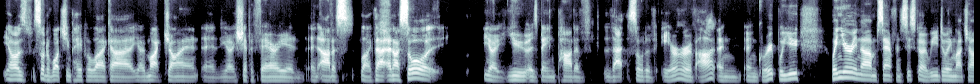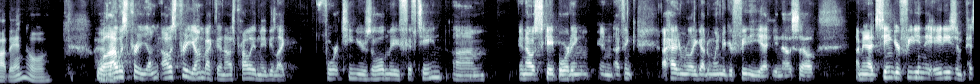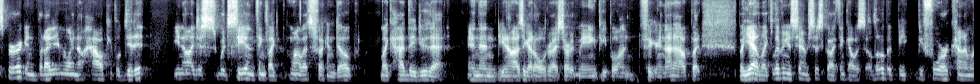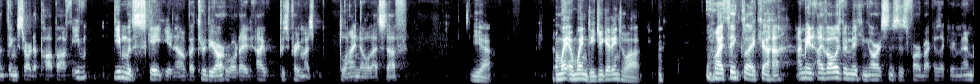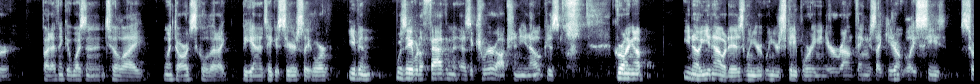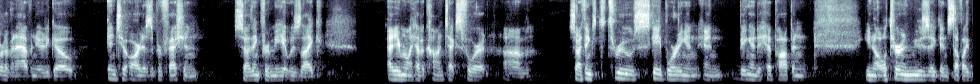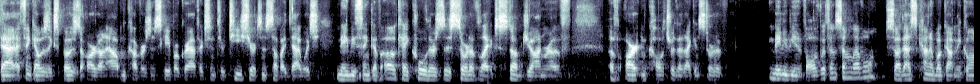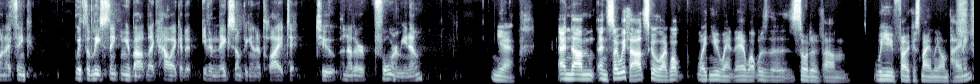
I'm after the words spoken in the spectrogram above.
you know, I was sort of watching people like, uh, you know, Mike Giant and, you know, Shepard Fairey and, and artists like that. And I saw, you know, you as being part of that sort of era of art and, and group. Were you, when you're in um, San Francisco, were you doing much art then or? Well, I was pretty young. I was pretty young back then. I was probably maybe like 14 years old, maybe 15. Um, and I was skateboarding and I think I hadn't really gotten wind of graffiti yet, you know, so I mean, I'd seen graffiti in the 80s in Pittsburgh, and but I didn't really know how people did it. You know, I just would see it and think like, wow, that's fucking dope. Like, how'd they do that? And then, you know, as I got older, I started meeting people and figuring that out. But, but yeah, like living in San Francisco, I think I was a little bit be- before kind of when things started to pop off, even even with skate, you know. But through the art world, I I was pretty much blind to all that stuff. Yeah. And when and when did you get into art? Well, I think like uh, I mean, I've always been making art since as far back as I can remember, but I think it wasn't until I went to art school that I began to take it seriously, or even was able to fathom it as a career option. You know, because growing up, you know, you know how it is when you're when you're skateboarding and you're around things like you don't really see sort of an avenue to go into art as a profession. So I think for me, it was like I didn't really have a context for it. Um, so I think through skateboarding and and being into hip hop and you know alternative music and stuff like that i think i was exposed to art on album covers and skateboard graphics and through t-shirts and stuff like that which made me think of okay cool there's this sort of like subgenre of of art and culture that i can sort of maybe be involved with on some level. So that's kind of what got me going. I think with at least thinking about like how i could even make something and apply it to to another form you know? Yeah and um and so with art school, like what when you went there, what was the sort of um were you focused mainly on painting?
